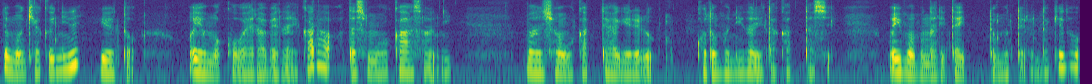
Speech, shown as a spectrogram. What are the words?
でも逆にね言うと親も子を選べないから私もお母さんにマンションを買ってあげれる子供になりたかったし、まあ、今もなりたいって思ってるんだけど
